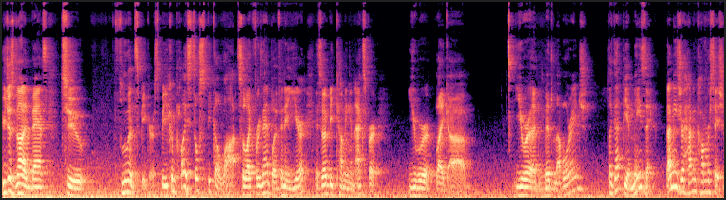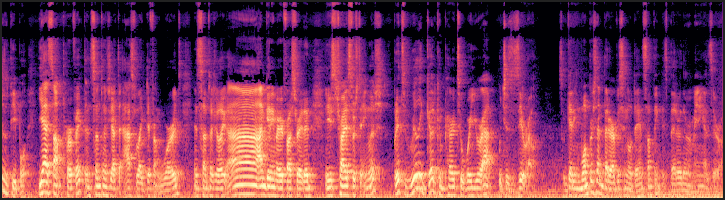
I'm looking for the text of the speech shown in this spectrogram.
You're just not advanced to fluent speakers, but you can probably still speak a lot. So like for example, if in a year, instead of becoming an expert, you were like uh, you were at mid-level range, like that'd be amazing. That means you're having conversations with people. Yeah, it's not perfect, and sometimes you have to ask for like different words, and sometimes you're like, ah, I'm getting very frustrated, and you try to switch to English, but it's really good compared to where you were at, which is zero. So getting 1% better every single day in something is better than remaining at zero.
